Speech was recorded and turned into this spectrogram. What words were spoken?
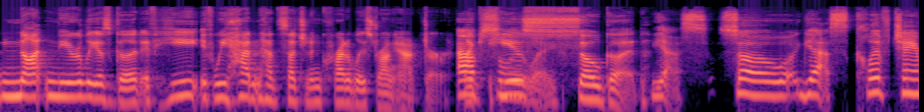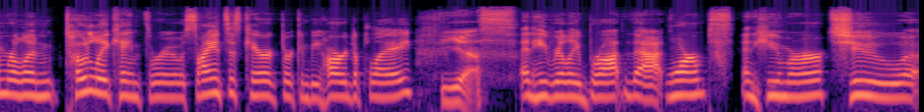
not nearly as good if he if we hadn't had such an incredibly strong actor. Like he Absolutely. is so good. Yes. So, yes, Cliff Chamberlain totally came through. A scientist character can be hard to play. Yes. And he really brought that warmth and humor to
